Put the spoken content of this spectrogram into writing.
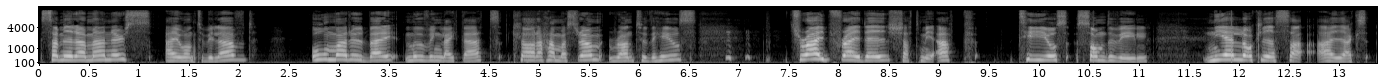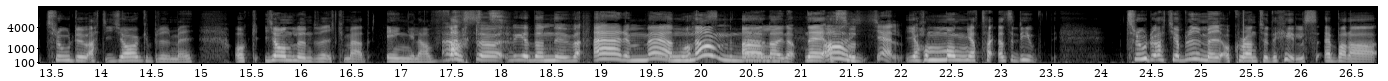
Samira Manners, I Want To Be Loved. Omar Rudberg, Moving Like That. Klara Hammarström, Run To The Hills. Tribe Friday, Shut Me Up. Teos Som Du Vill. Niello och Lisa Ajax, Tror du att jag bryr mig? Och John Lundvik med Änglavakt. Alltså redan nu, vad är det med Åh, namnen? Ah, line-up. Nej Ah, alltså hjälp. jag har många alltså det Tror du att jag bryr mig och Run to the Hills är bara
